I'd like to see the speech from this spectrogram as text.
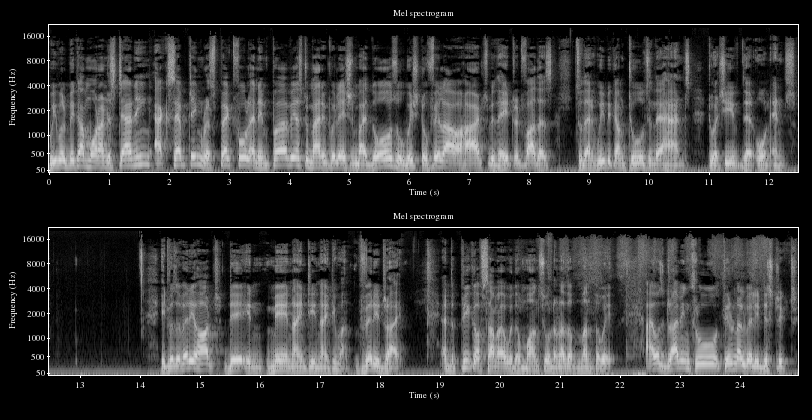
We will become more understanding, accepting, respectful, and impervious to manipulation by those who wish to fill our hearts with hatred for others so that we become tools in their hands to achieve their own ends. It was a very hot day in May 1991, very dry, at the peak of summer with the monsoon another month away. I was driving through Tirunelveli district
